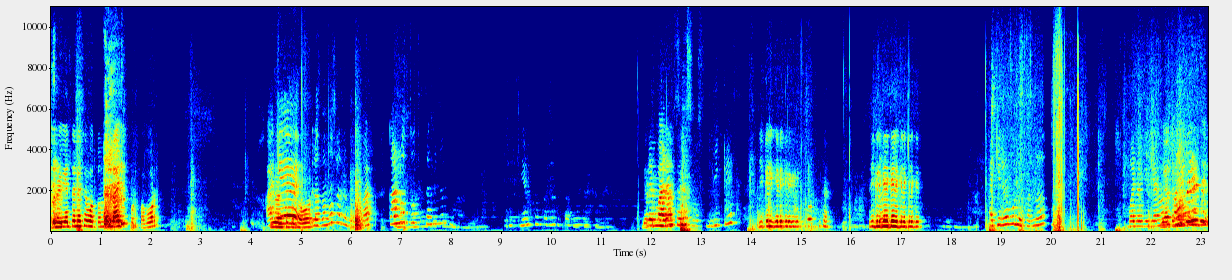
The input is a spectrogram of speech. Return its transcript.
Revienten ese botón de like, por favor. Hay Suscríbanse, que. por favor. Los vamos a revolver. Carlos, tú te estás viendo. Sí, es cierto, Carlos está viendo. ¿Ya Prepárense sus liques. Lique, lique, lique, lique, lique, lique. Hay que revolucionarlo. Bueno, yo ya no Ya sé el-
